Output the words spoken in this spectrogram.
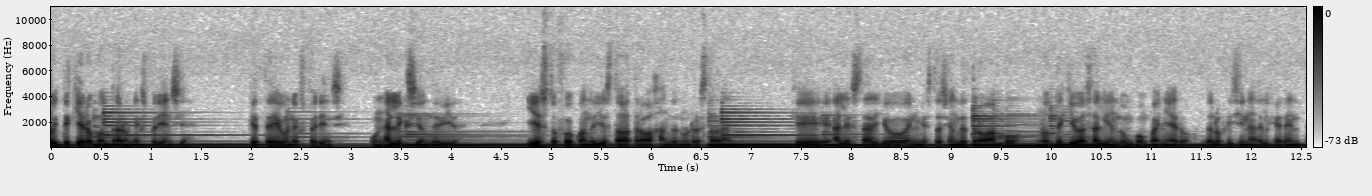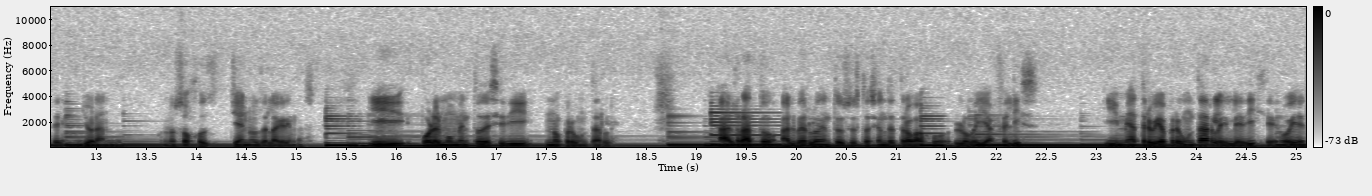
Hoy te quiero contar una experiencia. ¿Qué te digo una experiencia? Una lección de vida. Y esto fue cuando yo estaba trabajando en un restaurante, que al estar yo en mi estación de trabajo, noté que iba saliendo un compañero de la oficina del gerente llorando, con los ojos llenos de lágrimas. Y por el momento decidí no preguntarle. Al rato, al verlo dentro de su estación de trabajo, lo veía feliz. Y me atreví a preguntarle y le dije, oye,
